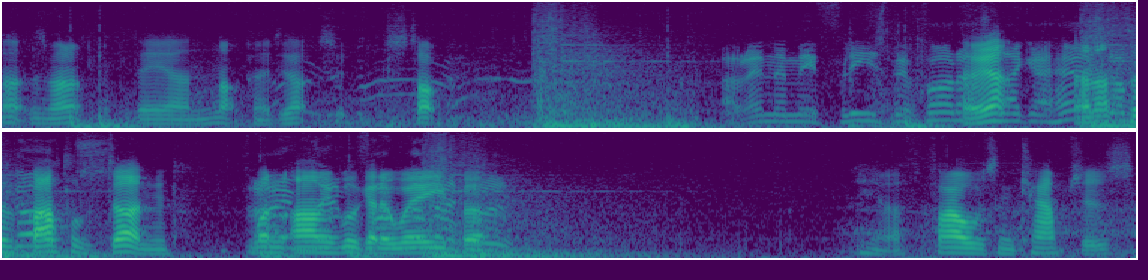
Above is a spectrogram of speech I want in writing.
That doesn't matter. They are not going to do that. So stop. Our enemy flees before There us we like And after the dogs. battle's done, one Drive army will get away, but you know, a thousand captures.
